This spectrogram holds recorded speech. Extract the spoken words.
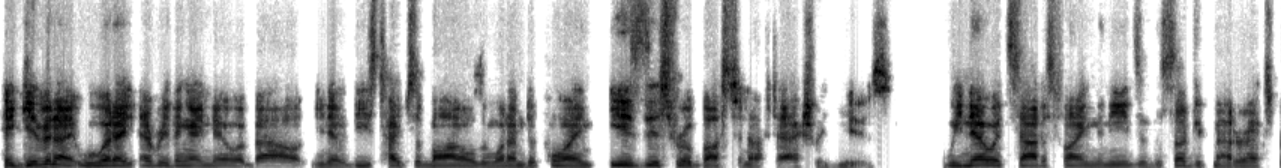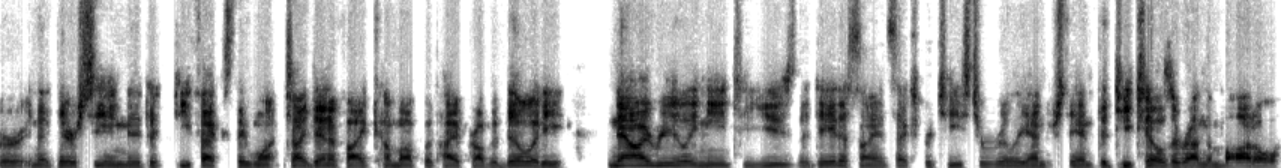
hey, given I, what I, everything I know about you know these types of models and what I'm deploying, is this robust enough to actually use? We know it's satisfying the needs of the subject matter expert and that they're seeing the defects they want to identify come up with high probability. Now I really need to use the data science expertise to really understand the details around the model,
